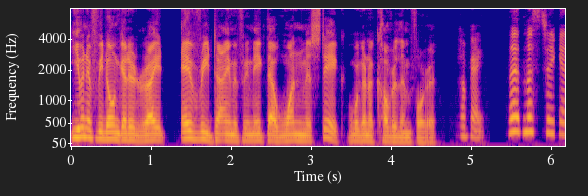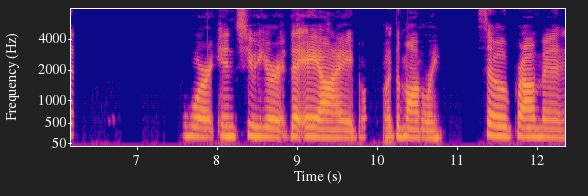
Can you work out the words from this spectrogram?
even if we don't get it right every time, if we make that one mistake, we're going to cover them for it. Okay. Let, let's take it more into your the AI, the modeling. So from uh,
